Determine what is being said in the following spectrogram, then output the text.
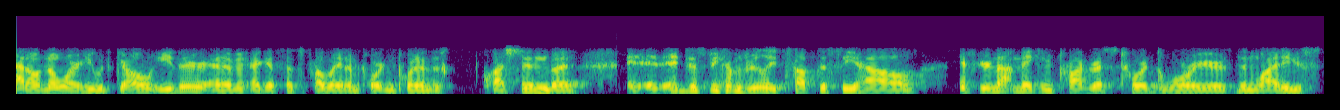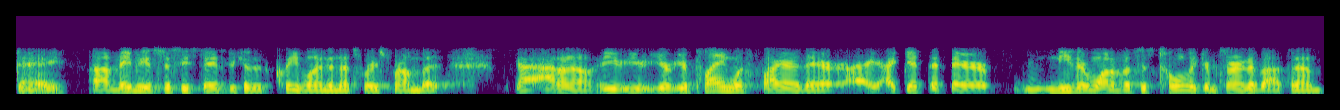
I don't know where he would go either. And I, mean, I guess that's probably an important point of this question, but it, it just becomes really tough to see how if you're not making progress toward the Warriors, then why do you stay? Uh, maybe it's just he stays because it's Cleveland and that's where he's from, but I, I don't know. You, you're, you're playing with fire there. I, I get that they're neither one of us is totally concerned about them,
